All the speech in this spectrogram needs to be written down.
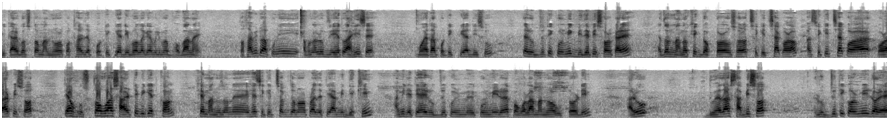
বিকাৰগ্ৰস্ত মানুহৰ কথাৰ যে প্ৰতিক্ৰিয়া দিব লাগে বুলি মই ভবা নাই তথাপিতো আপুনি আপোনালোক যিহেতু আহিছে মই এটা প্ৰতিক্ৰিয়া দিছোঁ যে ৰূপজ্যোতি কুৰ্মীক বিজেপি চৰকাৰে এজন মানসিক ডক্টৰৰ ওচৰত চিকিৎসা কৰক আৰু চিকিৎসা কৰাৰ কৰাৰ পিছত তেওঁ সুস্থ হোৱাৰ চাৰ্টিফিকেটখন সেই মানুহজনে সেই চিকিৎসকজনৰ পৰা যেতিয়া আমি দেখিম আমি তেতিয়াহে ৰূপজ্যোতি কুৰ্মী কুৰ্মীৰ দৰে পগলা মানুহৰ উত্তৰ দিম। আৰু দুহেজাৰ ছাব্বিছত ৰূপজ্যোতি কৰ্মীৰ দৰে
